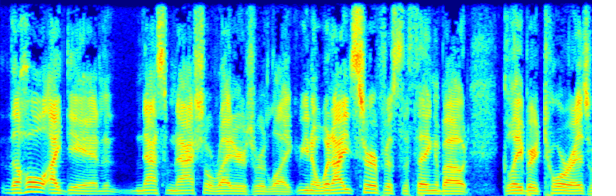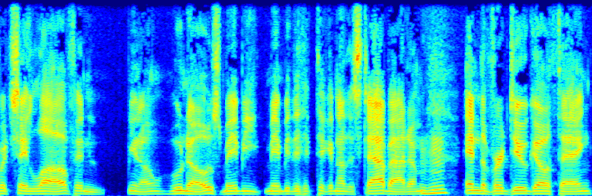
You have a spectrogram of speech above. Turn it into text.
the whole idea, and some national writers were like, you know, when I surfaced the thing about Gleyber Torres, which they love, and you know, who knows, maybe maybe they take another stab at him, Mm-hmm. and the Verdugo thing.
